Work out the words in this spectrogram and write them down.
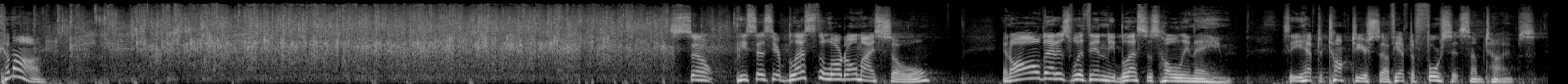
Come on. So he says here, Bless the Lord, O my soul, and all that is within me, bless his holy name. So you have to talk to yourself. You have to force it sometimes.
